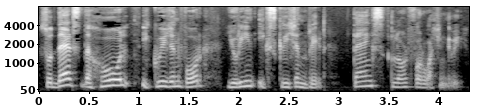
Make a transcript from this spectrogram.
So that's the whole equation for urine excretion rate. Thanks a lot for watching the video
